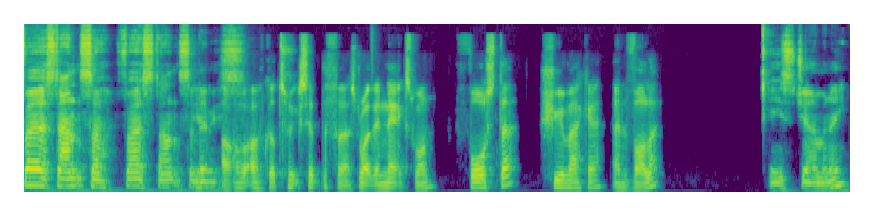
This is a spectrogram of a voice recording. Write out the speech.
First answer. First answer, Yeah, Lewis. I've, I've got to accept the first. Right, the next one: Forster, Schumacher, and Voller. Is Germany.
